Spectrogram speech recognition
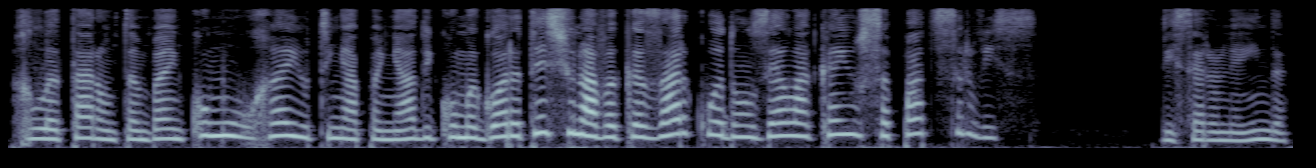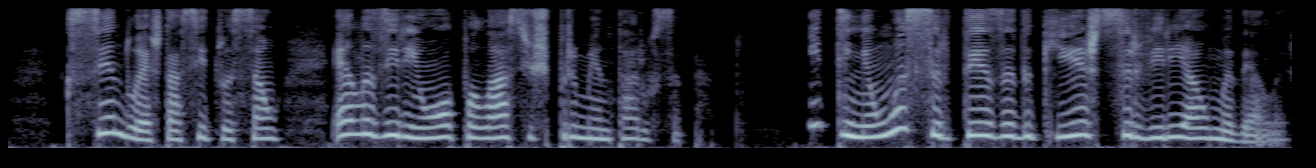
Relataram também como o rei o tinha apanhado e como agora tencionava casar com a donzela a quem o sapato servisse. Disseram-lhe ainda que, sendo esta a situação, elas iriam ao palácio experimentar o sapato. E tinham a certeza de que este serviria a uma delas,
